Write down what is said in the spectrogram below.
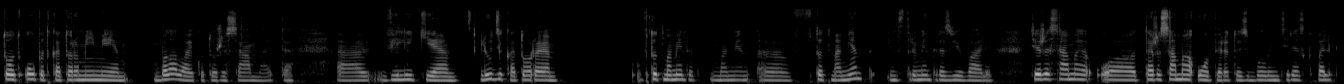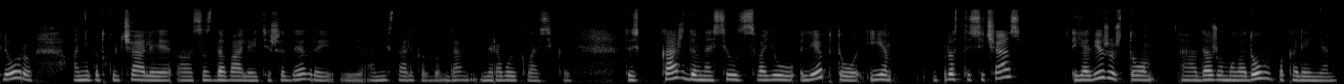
тот опыт, который мы имеем, балалайку то же самое, это а, великие люди, которые в тот момент, этот момент, э, в тот момент инструмент развивали. Те же самые, о, та же самая опера, то есть был интерес к фольклору, они подключали, э, создавали эти шедевры, и они стали как бы да, мировой классикой. То есть каждый вносил свою лепту, и просто сейчас я вижу, что а, даже у молодого поколения,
